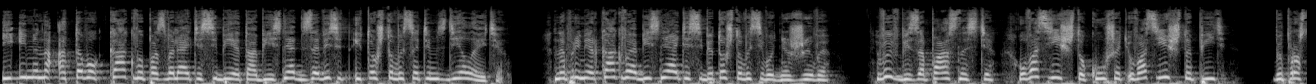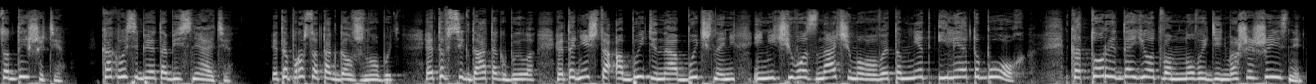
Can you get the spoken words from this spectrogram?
И именно от того, как вы позволяете себе это объяснять, зависит и то, что вы с этим сделаете. Например, как вы объясняете себе то, что вы сегодня живы? Вы в безопасности, у вас есть что кушать, у вас есть что пить. Вы просто дышите. Как вы себе это объясняете? Это просто так должно быть. Это всегда так было. Это нечто обыденное, обычное, и ничего значимого в этом нет. Или это Бог, который дает вам новый день вашей жизни,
